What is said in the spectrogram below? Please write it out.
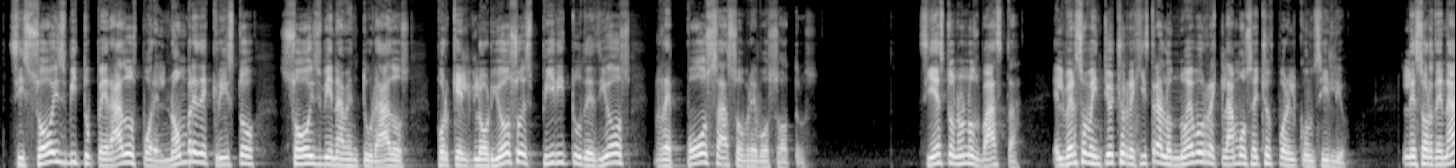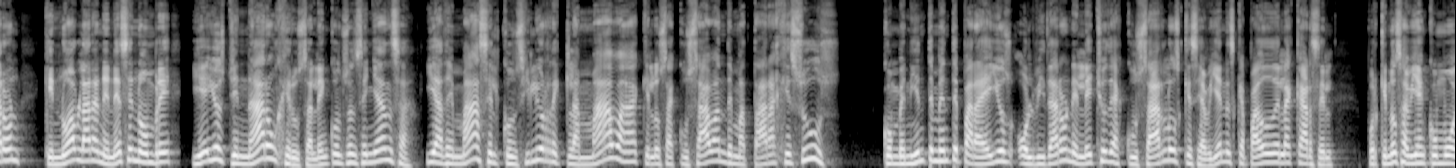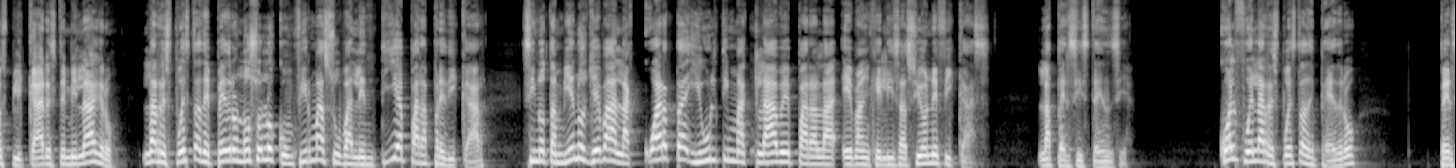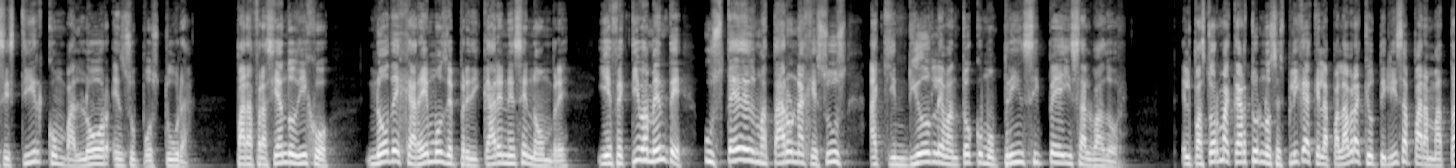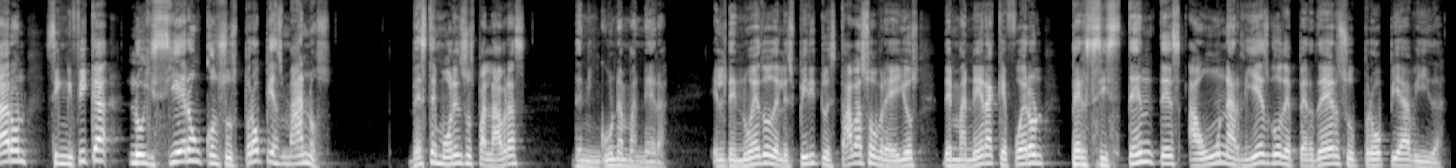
si sois vituperados por el nombre de Cristo, sois bienaventurados, porque el glorioso Espíritu de Dios reposa sobre vosotros. Si esto no nos basta, el verso 28 registra los nuevos reclamos hechos por el concilio. Les ordenaron que no hablaran en ese nombre y ellos llenaron Jerusalén con su enseñanza. Y además el concilio reclamaba que los acusaban de matar a Jesús. Convenientemente para ellos olvidaron el hecho de acusarlos que se habían escapado de la cárcel porque no sabían cómo explicar este milagro. La respuesta de Pedro no solo confirma su valentía para predicar, sino también nos lleva a la cuarta y última clave para la evangelización eficaz, la persistencia. ¿Cuál fue la respuesta de Pedro? Persistir con valor en su postura. Parafraseando dijo, no dejaremos de predicar en ese nombre. Y efectivamente, ustedes mataron a Jesús, a quien Dios levantó como príncipe y salvador. El pastor MacArthur nos explica que la palabra que utiliza para mataron significa lo hicieron con sus propias manos. ¿Ves temor en sus palabras? De ninguna manera. El denuedo del Espíritu estaba sobre ellos de manera que fueron persistentes aún a riesgo de perder su propia vida.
